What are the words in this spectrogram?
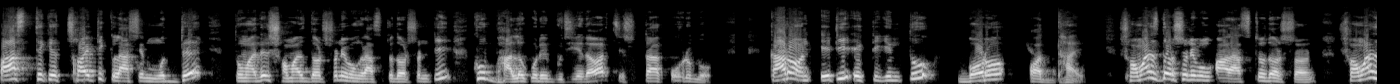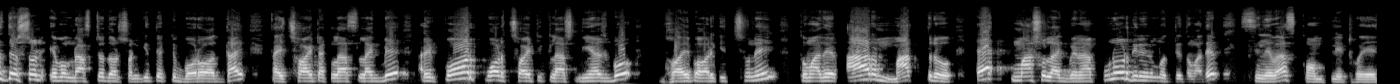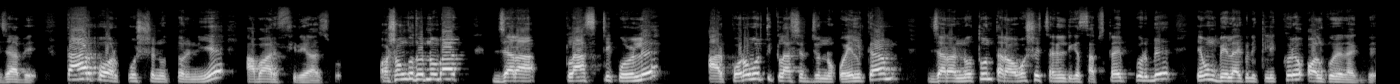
পাঁচ থেকে ছয়টি ক্লাসের মধ্যে তোমাদের সমাজ দর্শন এবং রাষ্ট্র দর্শনটি খুব ভালো করে বুঝিয়ে দেওয়ার চেষ্টা করব। কারণ এটি একটি কিন্তু বড় অধ্যায়। সমাজ দর্শন এবং রাষ্ট্র দর্শন। সমাজ দর্শন এবং রাষ্ট্র দর্শন কিন্তু একটি বড় অধ্যায়, তাই ছয়টা ক্লাস লাগবে। আমি পর পর ছয়টি ক্লাস নিয়ে আসব। ভয় পাওয়ার কিচ্ছু নেই। তোমাদের আর মাত্র এক মাসও লাগবে না, পনেরো দিনের মধ্যে তোমাদের সিলেবাস কমপ্লিট হয়ে যাবে। তারপর কোশ্চেন উত্তর নিয়ে আবার ফিরে আসব। অসংখ্য ধন্যবাদ। যারা ক্লাসটি করলে আর পরবর্তী ক্লাসের জন্য ওয়েলকাম। যারা নতুন, তারা অবশ্যই চ্যানেলটিকে সাবস্ক্রাইব করবে এবং বেল আইকনে ক্লিক করে অল করে রাখবে।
